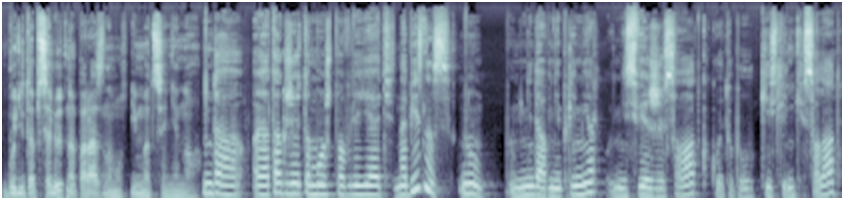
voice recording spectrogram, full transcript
будет абсолютно по-разному им оценено. Да, а также это может повлиять на бизнес. Ну, недавний пример, не свежий салат какой-то был, кисленький салат.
